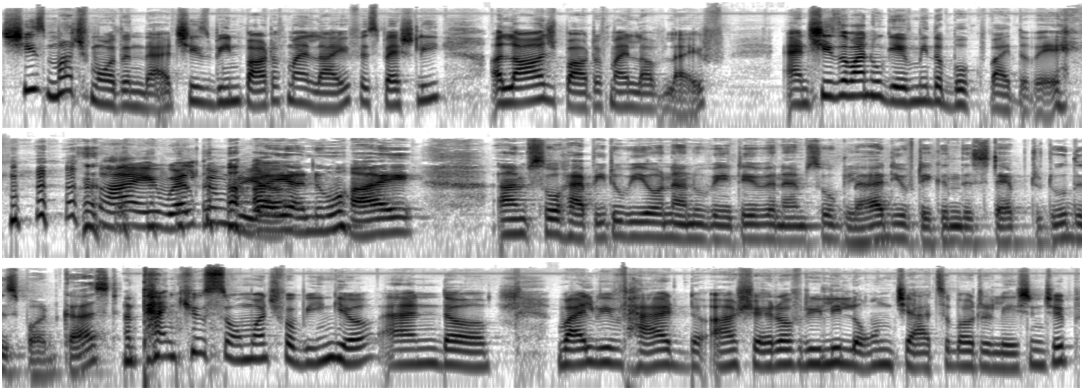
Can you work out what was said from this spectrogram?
she's much more than that. She's been part of my life, especially a large part of my love life. And she's the one who gave me the book, by the way. Hi, welcome, Ria. Hi, Anu. Hi. I'm so happy to be on Anuvative and I'm so glad you've taken this step to do this podcast. Uh, thank you so much for being here. And uh, while we've had our share of really long chats about relationship,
